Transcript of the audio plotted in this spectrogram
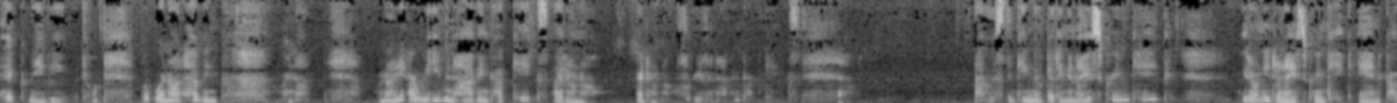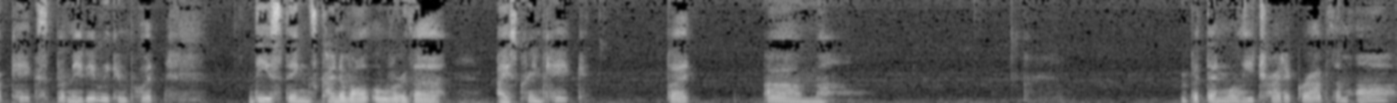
pick maybe which one. But we're not having. We're not. We're not. Are we even having cupcakes? I don't know. I don't know if we're even having cupcakes. I was thinking of getting an ice cream cake. We don't need an ice cream cake and cupcakes, but maybe we can put these things kind of all over the ice cream cake, but um but then will he try to grab them off?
